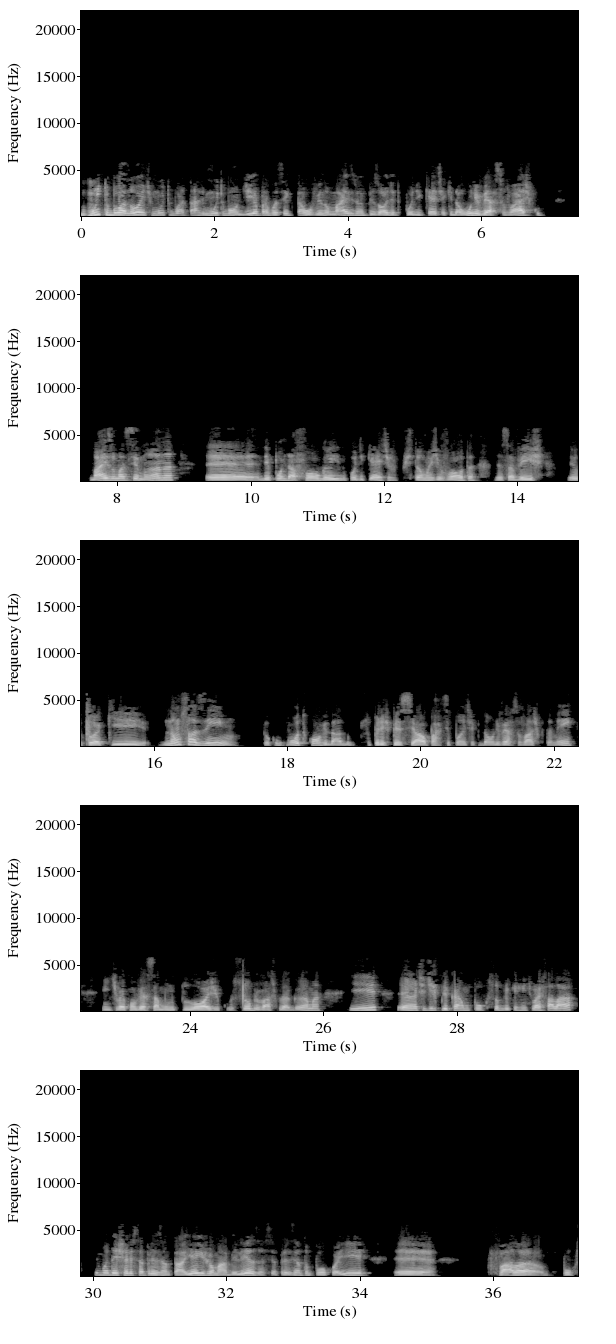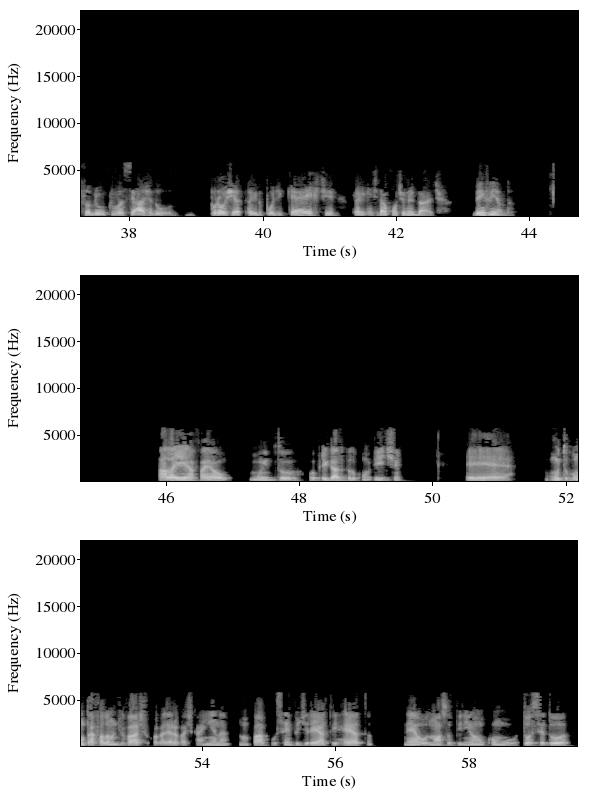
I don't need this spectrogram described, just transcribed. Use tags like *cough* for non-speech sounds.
Muito boa noite, muito boa tarde, muito bom dia para você que está ouvindo mais um episódio do podcast aqui da Universo Vasco. Mais uma semana, é, depois da folga aí do podcast, estamos de volta. Dessa vez eu estou aqui não sozinho, estou com outro convidado super especial, participante aqui da Universo Vasco também. A gente vai conversar muito, lógico, sobre o Vasco da Gama e é, antes de explicar um pouco sobre o que a gente vai falar, vou deixar ele se apresentar. E aí, Jomar, beleza? Se apresenta um pouco aí, é, fala um pouco sobre o que você acha do projeto aí do podcast, para a gente dar continuidade. Bem-vindo. Fala aí, Rafael. Muito obrigado pelo convite. É muito bom estar falando de Vasco com a galera vascaína, num papo sempre direto e reto, né? A nossa opinião como torcedor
